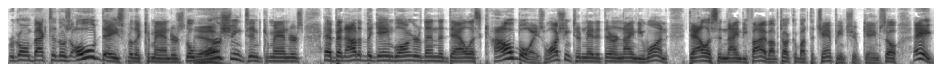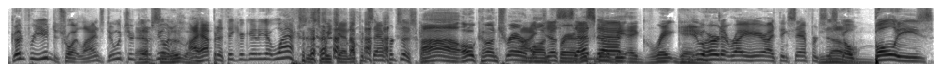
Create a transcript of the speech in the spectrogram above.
we're going back to those old days for the Commanders. The Yeah. Washington Commanders have been out of the game longer than the Dallas Cowboys. Washington made it there in 91, Dallas in 95. I'm talking about the championship game. So, hey, good for you, Detroit Lions. Do what you're going to do. Absolutely. I happen to think you're going to get waxed this weekend up in San Francisco. ah, au contraire, I mon frere. This is going to be a great game. You heard it right here. I think San Francisco No. bullies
